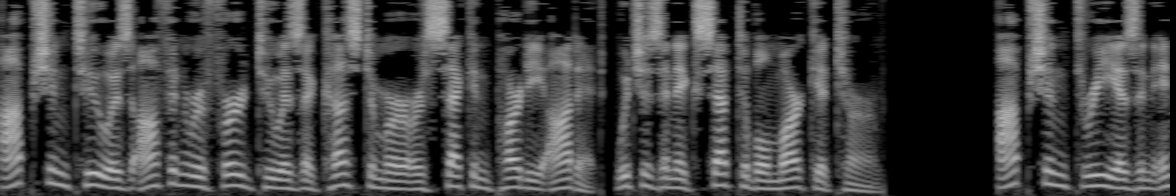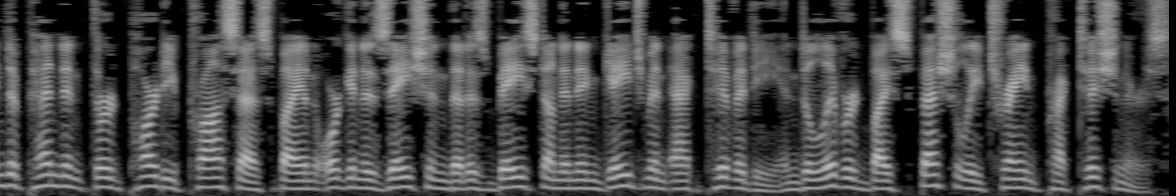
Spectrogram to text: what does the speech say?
Option 2 is often referred to as a customer or second-party audit, which is an acceptable market term. Option 3 is an independent third-party process by an organization that is based on an engagement activity and delivered by specially trained practitioners.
